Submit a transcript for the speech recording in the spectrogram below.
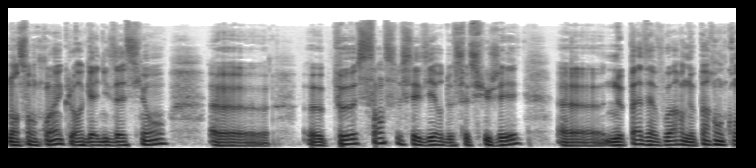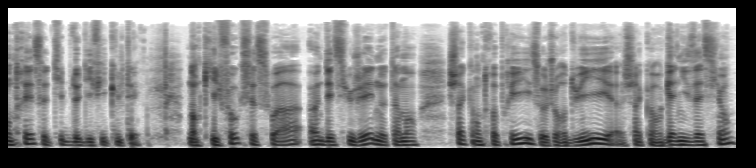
dans son coin, que l'organisation peut, sans se saisir de ce sujet, ne pas avoir, ne pas rencontrer ce type de difficulté. Donc, il faut que ce soit un des sujets, notamment chaque entreprise aujourd'hui, chaque organisation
